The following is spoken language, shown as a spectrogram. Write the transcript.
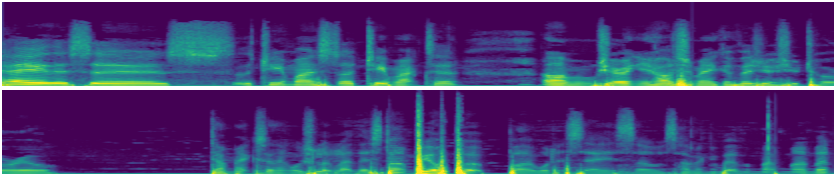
Hey, this is the Team Master Team Actor. Um, I'm showing you how to make a video tutorial that makes something which look like this. Don't be put by what it says, so I was having a bit of a mad moment.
